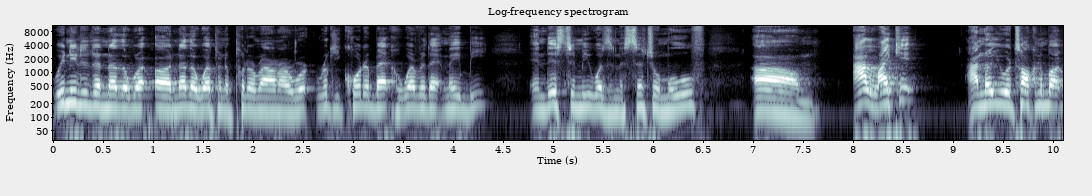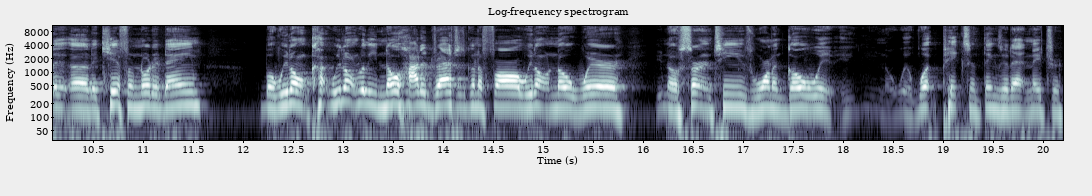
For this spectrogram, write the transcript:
We needed another uh, another weapon to put around our rookie quarterback, whoever that may be. And this to me was an essential move. Um, I like it. I know you were talking about the uh, the kid from Notre Dame but we don't we don't really know how the draft is going to fall. We don't know where you know certain teams want to go with you know with what picks and things of that nature.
